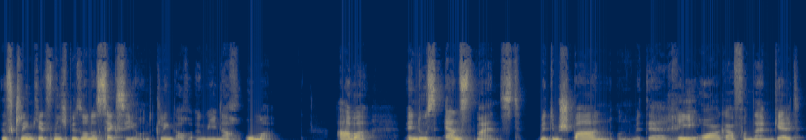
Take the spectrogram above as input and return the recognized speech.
Das klingt jetzt nicht besonders sexy und klingt auch irgendwie nach Oma. Aber wenn du es ernst meinst mit dem Sparen und mit der Reorga von deinem Geld,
